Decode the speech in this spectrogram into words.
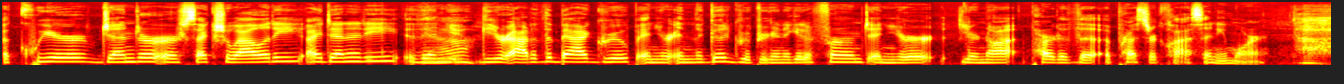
a queer gender or sexuality identity, then yeah. you, are out of the bad group and you're in the good group. You're going to get affirmed, and you're you're not part of the oppressor class anymore.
